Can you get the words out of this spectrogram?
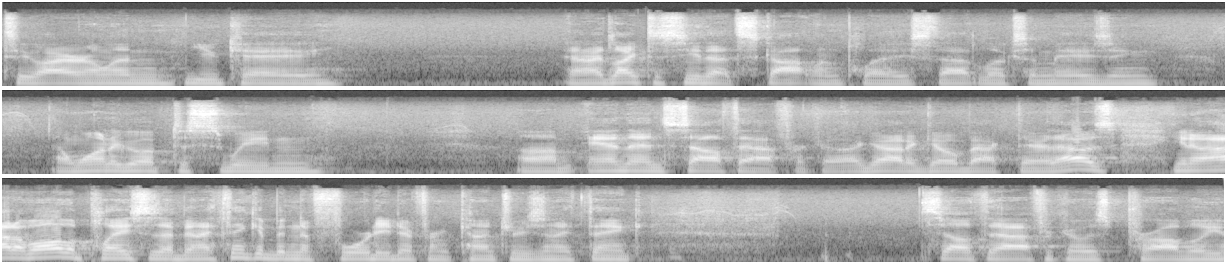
to Ireland, UK, and I'd like to see that Scotland place. That looks amazing. I want to go up to Sweden. Um, and then South Africa. I got to go back there. That was, you know, out of all the places I've been, I think I've been to 40 different countries, and I think South Africa was probably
